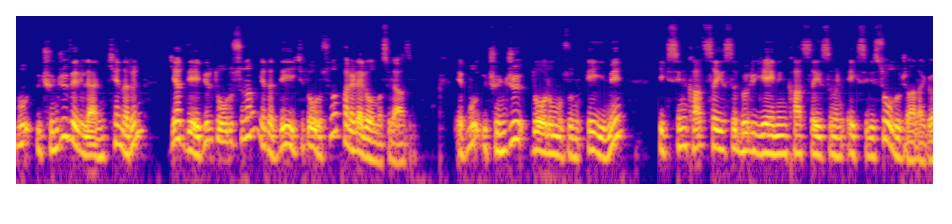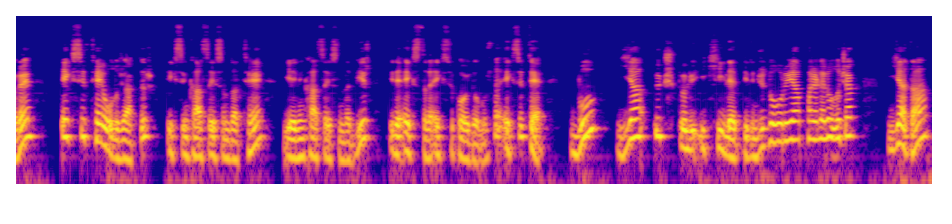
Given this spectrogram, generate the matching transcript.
bu üçüncü verilen kenarın ya D1 doğrusuna ya da D2 doğrusuna paralel olması lazım. E bu üçüncü doğrumuzun eğimi x'in katsayısı bölü y'nin katsayısının eksilisi olacağına göre eksi t olacaktır. x'in katsayısında t, y'nin katsayısında 1 bir de ekstra eksi koyduğumuzda eksi t. Bu ya 3 bölü 2 ile birinci doğruya paralel olacak ya da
